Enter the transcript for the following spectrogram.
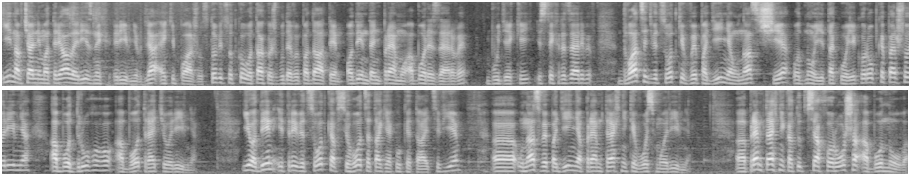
І навчальні матеріали різних рівнів для екіпажу. 100% також буде випадати один день прему або резерви, будь-який із цих резервів. 20% випадіння у нас ще одної такої коробки першого рівня, або другого, або третього рівня. І 1,3% всього це так, як у китайців є. Е, у нас випадіння прем-техніки 8 рівня. Е, Прем-техніка тут вся хороша або нова.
